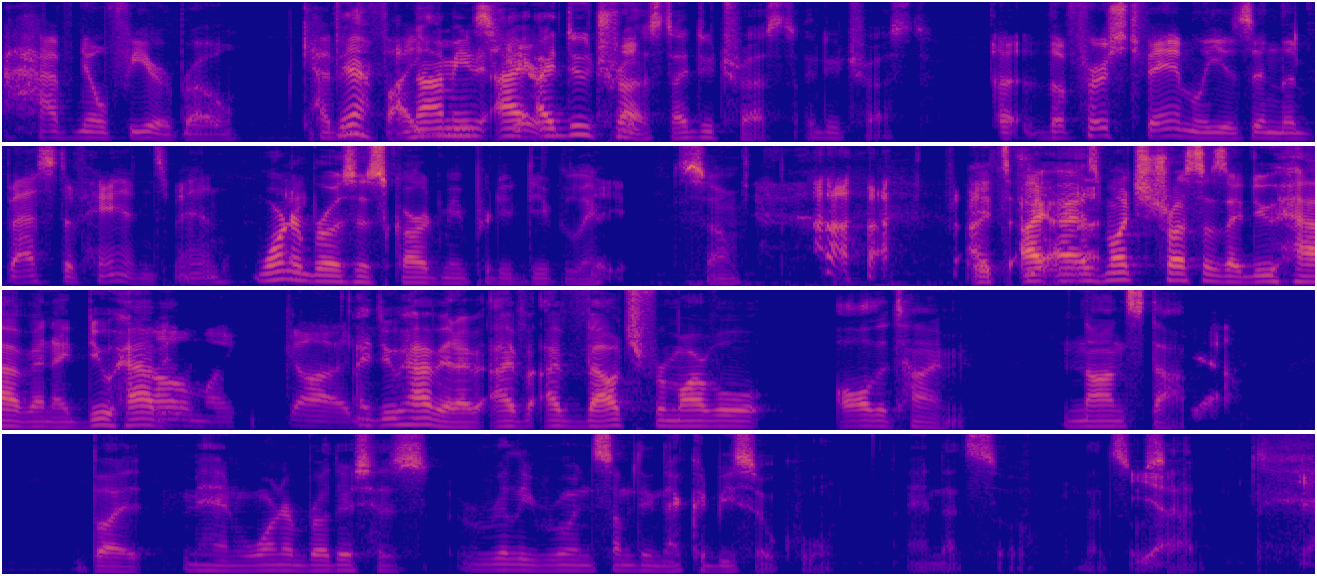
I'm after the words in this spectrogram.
Have no fear, bro. Kevin yeah, Feige no, I mean I. I do trust. I do trust. I do trust. the, the first family is in the best of hands, man. Warner Bros has scarred me pretty deeply, so I it's I, as much trust as I do have, and I do have Oh it. Oh my god. I do have it. I, I've I've vouched for Marvel all the time, nonstop. Yeah. But man, Warner Brothers has really ruined something that could be so cool, and that's so that's so Yeah. sad. Yeah,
